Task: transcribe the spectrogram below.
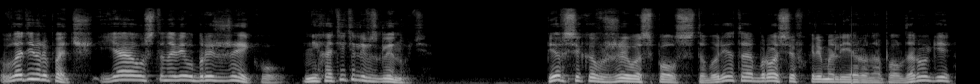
«Владимир Ипатьевич, я установил брызжейку. Не хотите ли взглянуть?» Персиков живо сполз с табурета, бросив кремольеру на полдороги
